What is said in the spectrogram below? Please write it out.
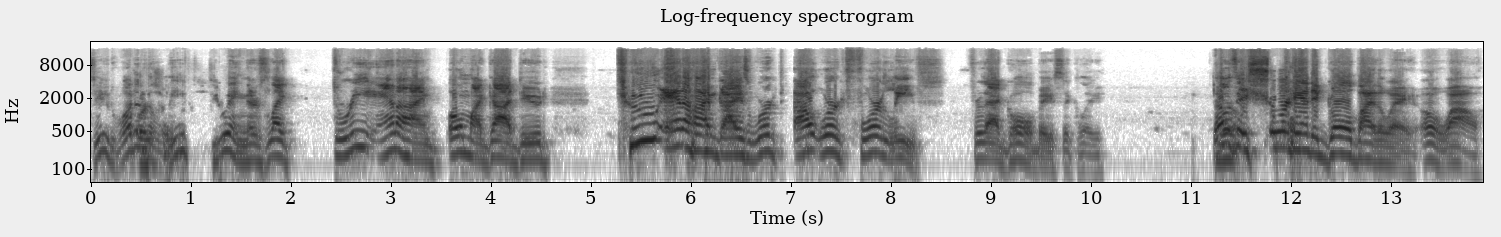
Dude, what are the Leafs doing? There's like three Anaheim. Oh my god, dude. Two Anaheim guys worked outworked four Leafs for that goal, basically. That was a shorthanded goal, by the way. Oh wow.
